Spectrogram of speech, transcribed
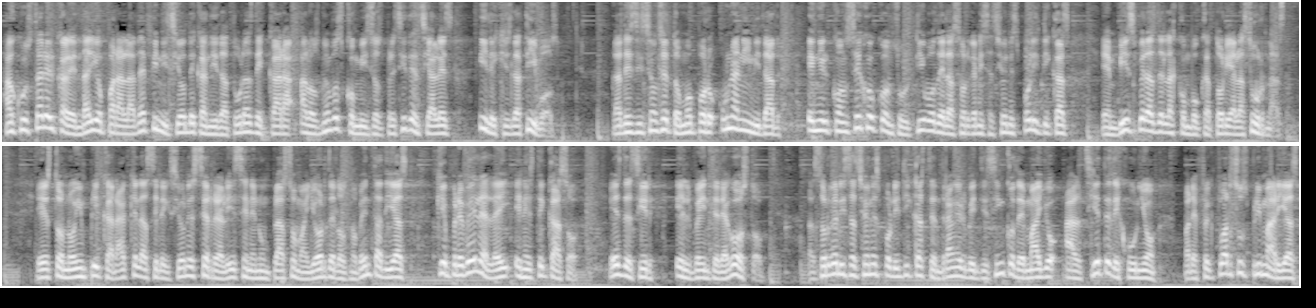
ajustar el calendario para la definición de candidaturas de cara a los nuevos comicios presidenciales y legislativos. La decisión se tomó por unanimidad en el Consejo Consultivo de las Organizaciones Políticas en vísperas de la convocatoria a las urnas. Esto no implicará que las elecciones se realicen en un plazo mayor de los 90 días que prevé la ley en este caso, es decir, el 20 de agosto. Las organizaciones políticas tendrán el 25 de mayo al 7 de junio para efectuar sus primarias,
